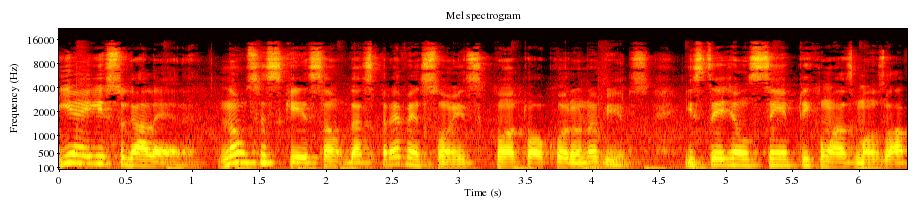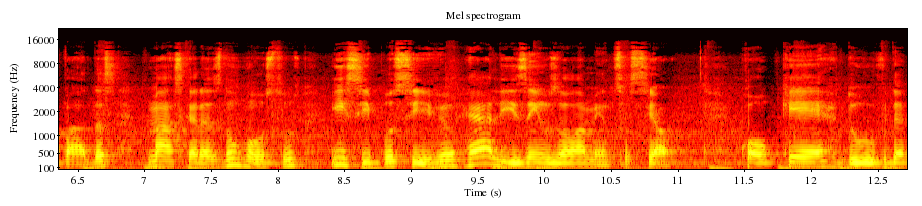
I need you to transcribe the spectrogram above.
E é isso, galera. Não se esqueçam das prevenções quanto ao coronavírus. Estejam sempre com as mãos lavadas, máscaras no rosto e, se possível, realizem o isolamento social. Qualquer dúvida,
